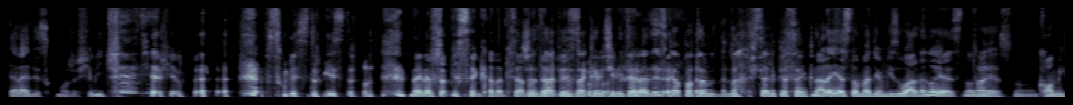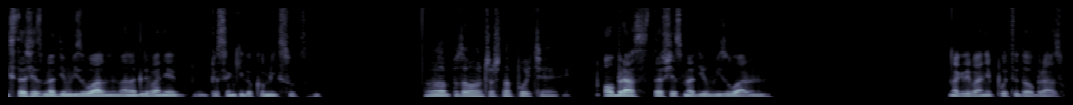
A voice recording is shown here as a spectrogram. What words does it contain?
Teledysk może się liczy, nie wiem. W sumie z drugiej strony najlepsza piosenka napisana Że do najpierw nakręcili teledysk, a potem napisali piosenkę. No ale jest to medium wizualne, no jest. No, No jest, no. Komiks też jest medium wizualnym, a nagrywanie piosenki do komiksu, to No, załączasz na płycie. obraz też jest medium wizualnym. Nagrywanie płyty do obrazu.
